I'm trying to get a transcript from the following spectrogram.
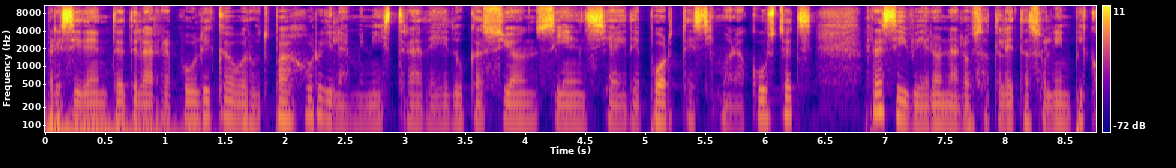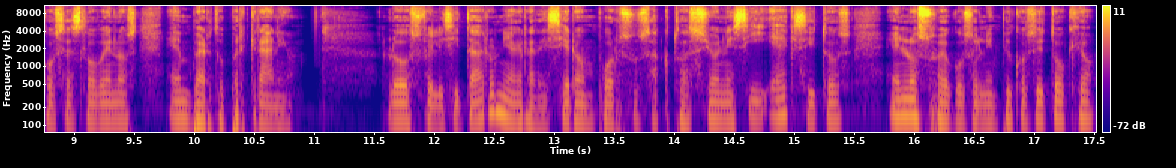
Presidente de la República, Borut Pajor, y la ministra de Educación, Ciencia y Deportes, Simona Kustec, recibieron a los atletas olímpicos eslovenos en Verdo Percráneo. Los felicitaron y agradecieron por sus actuaciones y éxitos en los Juegos Olímpicos de Tokio,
